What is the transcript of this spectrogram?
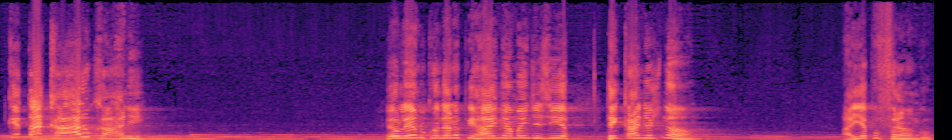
Porque está caro carne. Eu lembro quando era pirraia, minha mãe dizia: Tem carne hoje? Não. Aí ia pro frango.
